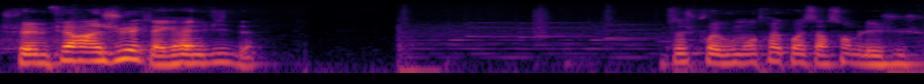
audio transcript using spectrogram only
Je vais me faire un jus avec la graine vide. Comme ça, je pourrais vous montrer à quoi ça ressemble les jus.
